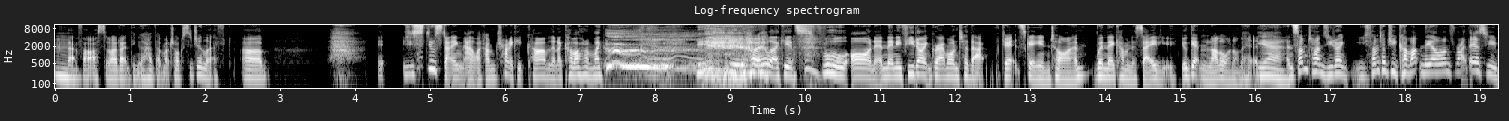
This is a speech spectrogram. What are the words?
Mm. that fast and I don't think I have that much oxygen left. Um, it, it's still staying there. Like I'm trying to keep calm and then I come up and I'm like, you know, like it's full on. And then if you don't grab onto that jet ski in time when they're coming to save you, you're getting another one on the head. Yeah. And sometimes you don't, you, sometimes you come up and the other one's right there. So you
